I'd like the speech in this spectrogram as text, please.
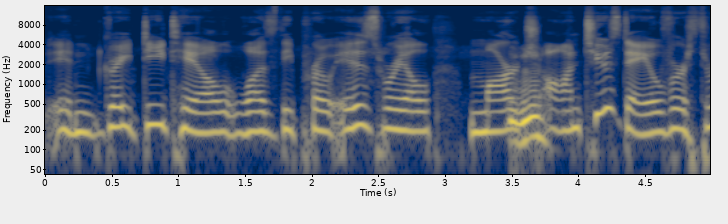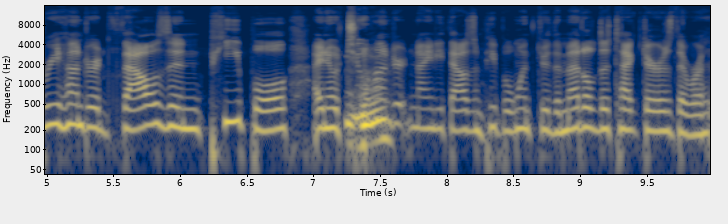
in great detail was the pro Israel march mm-hmm. on Tuesday. Over 300,000 people. I know 290,000 mm-hmm. people went through the metal detectors. There were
